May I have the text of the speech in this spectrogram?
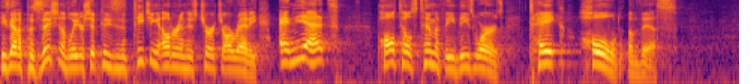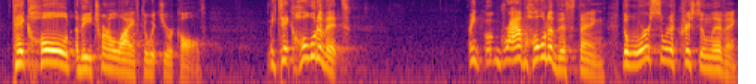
He's got a position of leadership because he's a teaching elder in his church already. And yet, Paul tells Timothy these words Take hold of this. Take hold of the eternal life to which you are called. I mean, take hold of it. I mean, grab hold of this thing. The worst sort of Christian living,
